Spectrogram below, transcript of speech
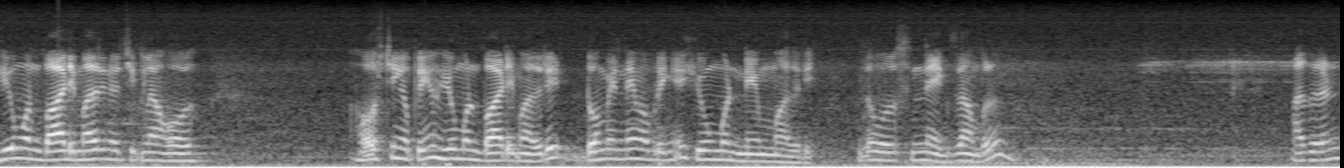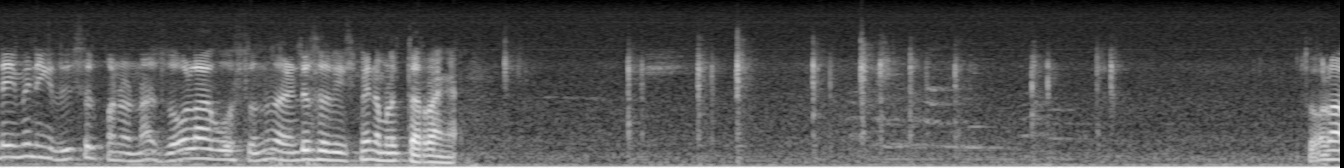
ஹியூமன் பாடி மாதிரின்னு வச்சுக்கலாம் ஹோ ஹோஸ்டிங் அப்படிங்கிற ஹியூமன் பாடி மாதிரி டொமைன் நேம் அப்படிங்கிற ஹியூமன் நேம் மாதிரி. இது ஒரு சின்ன எக்ஸாம்பிள் அது ரெண்டையுமே நீங்கள் ரிஜிஸ்டர் பண்ணணும்னா ஜோலா ஹோஸ்ட் வந்து ரெண்டு சர்வீஸுமே நம்மளுக்கு தர்றாங்க. சோலா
